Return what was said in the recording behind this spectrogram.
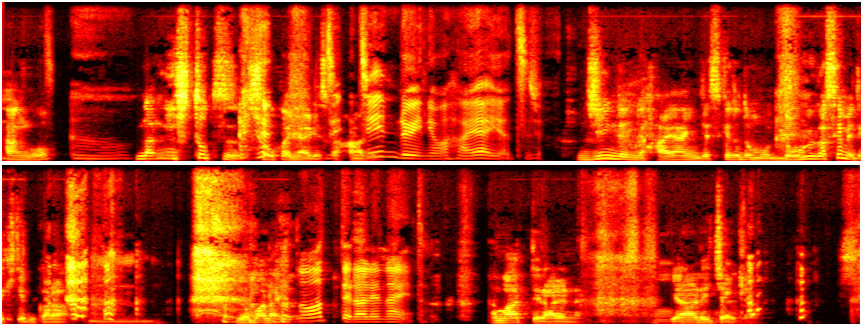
単語、うん。何一つ紹介ないですか話。人類には早いやつじ人類に早いんですけれども、土偶が攻めてきてるから、うん読まないと。待ってられないと。待ってられない。やられちゃうから。そう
